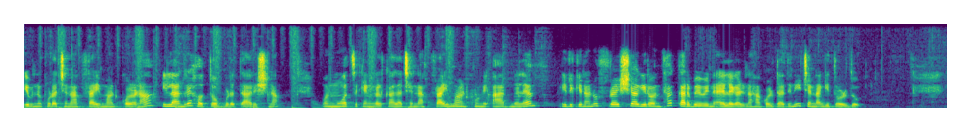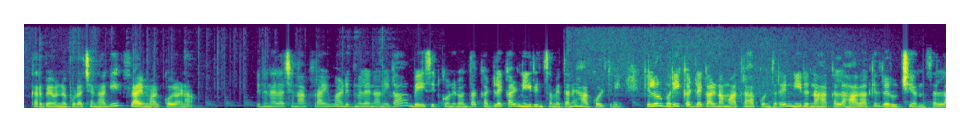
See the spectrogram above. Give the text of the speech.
ಇವನ್ನು ಕೂಡ ಚೆನ್ನಾಗಿ ಫ್ರೈ ಮಾಡ್ಕೊಳ್ಳೋಣ. ಇಲ್ಲಾಂದರೆ ಹೊತ್ತೋಗ್ಬಿಡುತ್ತೆ ಅರಿಶಿನ ಒಂದು ಮೂವತ್ತು ಸೆಕೆಂಡ್ಗಳ ಕಾಲ ಚೆನ್ನಾಗಿ ಫ್ರೈ ಮಾಡ್ಕೊಂಡು ಆದಮೇಲೆ ಇದಕ್ಕೆ ನಾನು ಫ್ರೆಶ್ ಆಗಿರೋಂಥ ಕರಿಬೇವಿನ ಎಲೆಗಳನ್ನ ಹಾಕೊಳ್ತಾ ಇದ್ದೀನಿ ಚೆನ್ನಾಗಿ ತೊಳೆದು. ಕರಿಬೇವನ್ನು ಕೂಡ ಚೆನ್ನಾಗಿ ಫ್ರೈ ಮಾಡ್ಕೊಳ್ಳೋಣ. ಇದನ್ನೆಲ್ಲ ಚೆನ್ನಾಗಿ ಫ್ರೈ ಮಾಡಿದ್ಮೇಲೆ ನಾನೀಗ ಬೇಯಿಸಿಟ್ಕೊಂಡಿರೋಂಥ ಕಡಲೆಕಾಳು ನೀರಿನ ಸಮೇತನೇ ಹಾಕ್ಕೊಳ್ತೀನಿ ಕೆಲವರು ಬರೀ ಕಡಲೆಕಾಳನ್ನ ಮಾತ್ರ ಹಾಕ್ಕೊತಾರೆ ನೀರನ್ನು ಹಾಕಲ್ಲ, ಹಾಗೆ ಹಾಕಿದರೆ ರುಚಿ ಅನಿಸಲ್ಲ.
